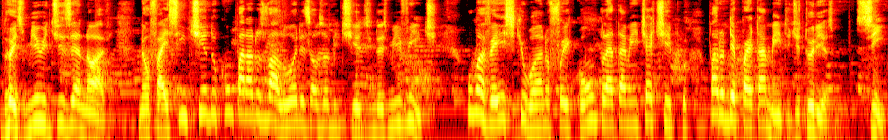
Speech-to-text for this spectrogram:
2019. Não faz sentido comparar os valores aos obtidos em 2020, uma vez que o ano foi completamente atípico para o departamento de turismo. Sim,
